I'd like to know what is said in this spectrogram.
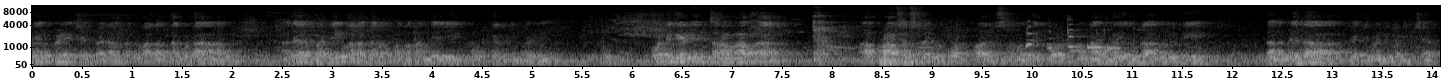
లేకపోయి చెప్పారు వాళ్ళంతా కూడా అదే పడి వాళ్ళంతా కూడా కొంతమంది కోర్టుకెళ్ళడం జరిగింది. కోర్టుకి వెళ్ళిన తర్వాత ఆ ప్రాసెస్లో ఇప్పుడు కోర్టు ప్రాసెస్లో ఉంది. కోర్టు మొన్న ఒక ఐదు ఆరుగురికి దాని మీద జడ్జిమెంట్ కూడా ఇచ్చారు.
